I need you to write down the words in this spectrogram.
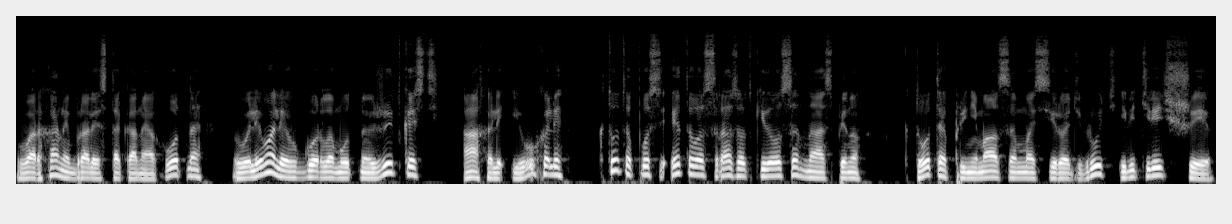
Варханы брали стаканы охотно, выливали в горло мутную жидкость, ахали и ухали, кто-то после этого сразу откидывался на спину, кто-то принимался массировать грудь или тереть шею,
